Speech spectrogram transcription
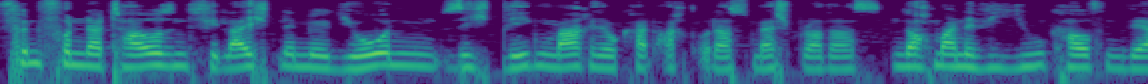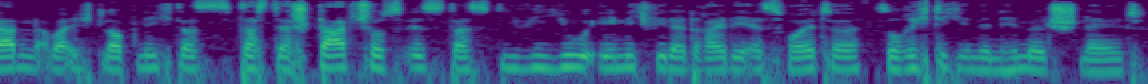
500.000, vielleicht eine Million sich wegen Mario Kart 8 oder Smash Bros. nochmal eine Wii U kaufen werden, aber ich glaube nicht, dass das der Startschuss ist, dass die Wii U ähnlich wie der 3DS heute so richtig in den Himmel schnellt.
